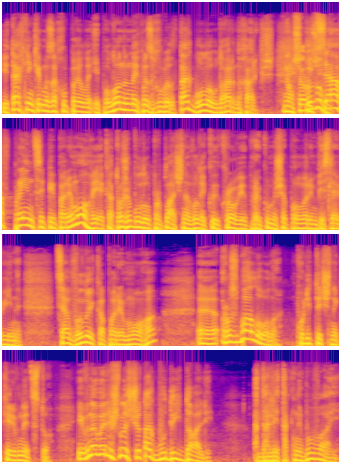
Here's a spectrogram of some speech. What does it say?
І техніки ми захопили, і полонених ми захопили. Так було удар на Харківщині. Ну, все і розумно. ця, в принципі, перемога, яка теж була проплачена великою кров'ю, про яку ми ще поговоримо після війни. Ця велика перемога е, розбалувала політичне керівництво. І вони вирішили, що так буде й далі. А далі так не буває.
